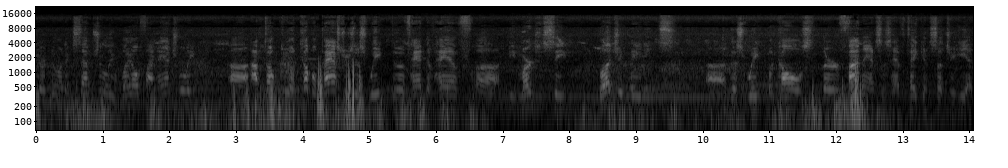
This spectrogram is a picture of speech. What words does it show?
we are doing exceptionally well financially. Uh, I've talked to a couple pastors this week who have had to have uh, emergency budget meetings uh, this week because their finances have taken such a hit.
